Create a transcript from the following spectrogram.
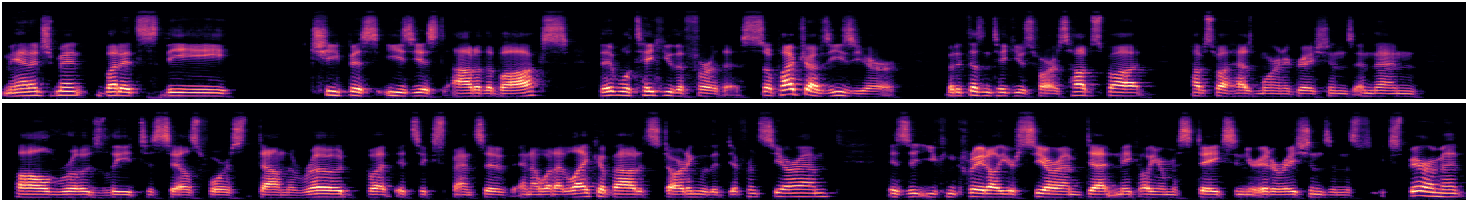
management but it's the cheapest easiest out of the box that will take you the furthest. So pipedrive is easier but it doesn't take you as far as hubspot. Hubspot has more integrations and then all roads lead to Salesforce down the road, but it's expensive. And what I like about it starting with a different CRM is that you can create all your CRM debt and make all your mistakes and your iterations in this experiment.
